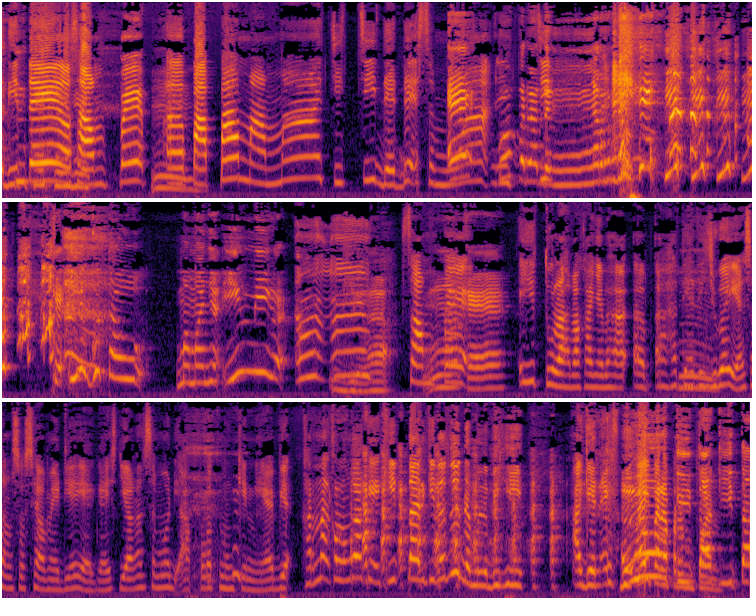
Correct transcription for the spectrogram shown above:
detail sampai eh, papa, mama, cici, dedek Eh, semua. gue pernah denger kayak iya gue tahu mamanya ini. Gila. sampai Oke. itulah makanya eh, eh, hati-hati juga ya sama sosial media ya guys jangan semua diupload mungkin ya biar karena kalau nggak kayak kita kita tuh udah melebihi agen FBI Lu para kita perempuan kita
